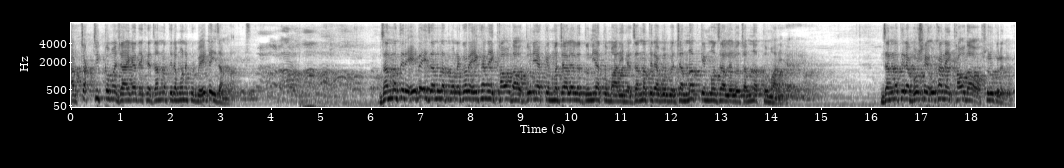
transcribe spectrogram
আর চাকচিক্যময় জায়গা দেখে জান্নাতীরা মনে করবে এটাই জান্নাত। জান্নাতিরা এটাই জান্নাত মনে করে, এখানেই খাওয়া দাও, দুনিয়াকে মজা লেলো দুনিয়া তোমারি হ্যাঁ জান্নাতিরা বলবে, জান্নাতকে মজা লেলো জান্নাত তোমারি হ্যাঁ জান্নাতিরা বসে ওখানেই খাও দাও শুরু করে দেবে।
